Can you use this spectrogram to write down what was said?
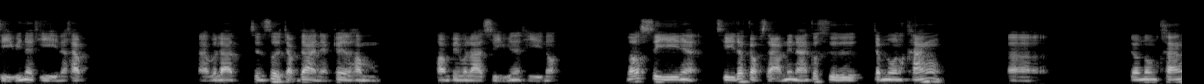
4 วินาทีนะครับอ่าเวลาเซนเซอร์จับได้เนี่ยก็จะทำทำเป็นเวลา 4 วินาทีเนาะแล้ว C เนี่ย C เท่ากับ3เนี่ยนะก็คือจำนวนครั้งเอ่อจำนวนครั้ง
